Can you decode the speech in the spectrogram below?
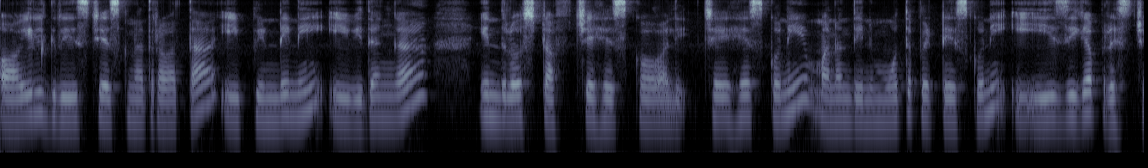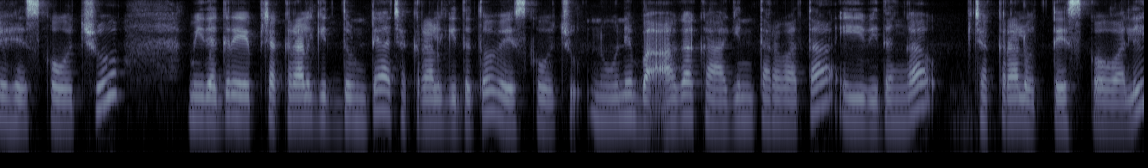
ఆయిల్ గ్రీస్ చేసుకున్న తర్వాత ఈ పిండిని ఈ విధంగా ఇందులో స్టఫ్ చేసేసుకోవాలి. చేసేసుకొని మనం దీన్ని మూత పెట్టేసుకొని ఈజీగా ప్రెస్ చేసేసుకోవచ్చు. మీ దగ్గర ఏ చక్రాల గిద్ద ఉంటే ఆ చక్రాల గిద్దతో వేసుకోవచ్చు. నూనె బాగా కాగిన తర్వాత ఈ విధంగా చక్రాలు ఒత్తేసుకోవాలి.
